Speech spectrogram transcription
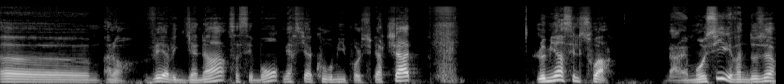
euh, alors, V avec Diana, ça c'est bon. Merci à Courmi pour le super chat. Le mien, c'est le soir. Bah, moi aussi, il est 22h.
